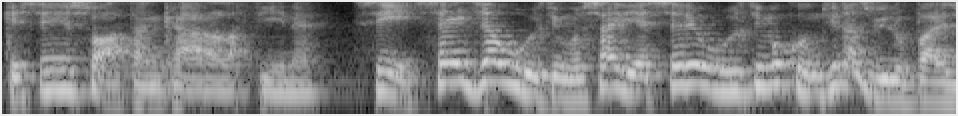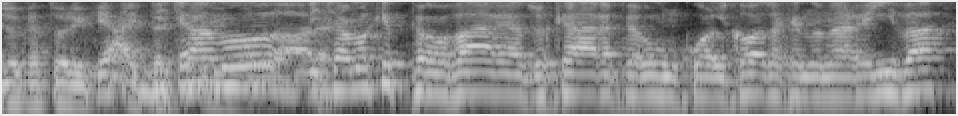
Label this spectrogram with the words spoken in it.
che senso ha tankare alla fine? Sì, Sei già ultimo, sai di essere ultimo, continua a sviluppare i giocatori che hai. Diciamo, diciamo che provare a giocare per un qualcosa che non arriva,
